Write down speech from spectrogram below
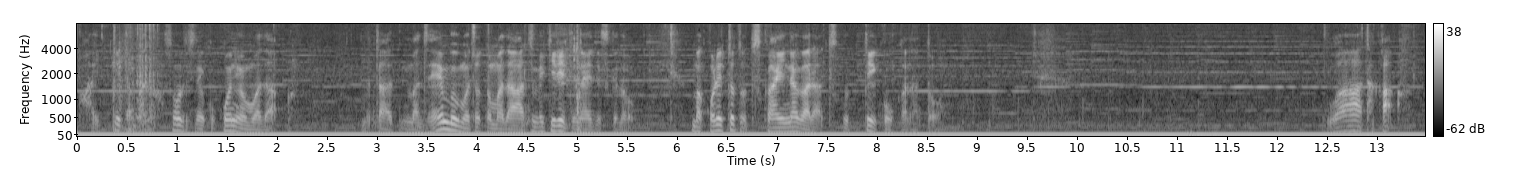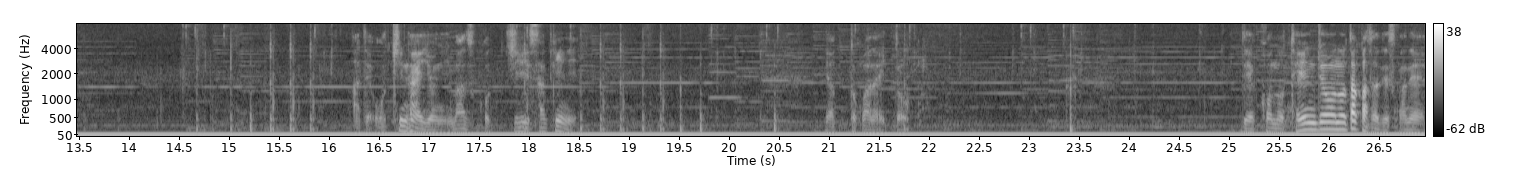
入ってたかな。そうですねここにはまだまた、まあ、全部もちょっとまだ集めきれてないですけどまあこれちょっと使いながら作っていこうかなと。うわー高っ。あで落ちないようにまずこっち先にやっとかないと。でこの天井の高さですかね。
